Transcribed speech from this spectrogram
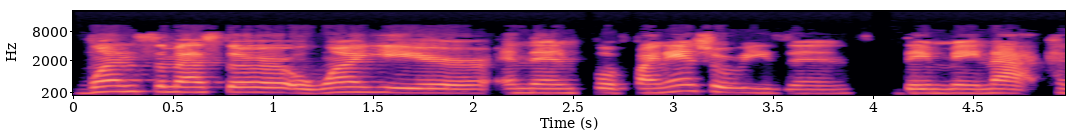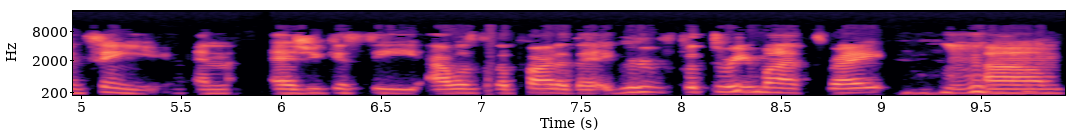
one semester or one year and then for financial reasons they may not continue and as you can see i was a part of that group for three months right mm-hmm. um,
